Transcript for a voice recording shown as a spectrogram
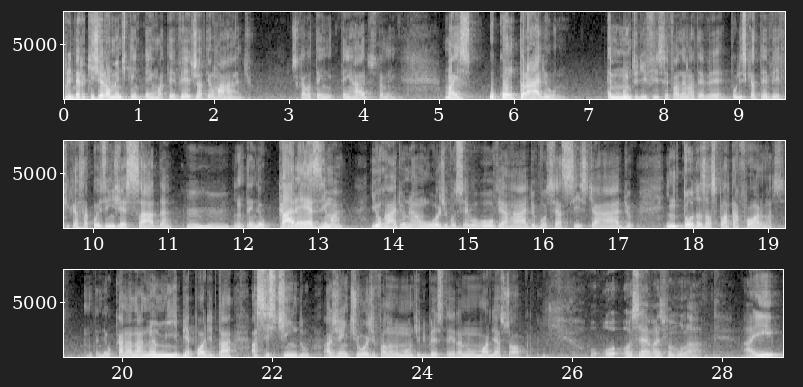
Primeiro que geralmente quem tem uma TV já tem uma rádio. Os caras têm, têm rádios também. Mas o contrário é muito difícil você fazer na TV. Por isso que a TV fica essa coisa engessada, entendeu? Carésima. E o rádio não. Hoje você ouve a rádio, você assiste a rádio em todas as plataformas. Entendeu? O cara na Namíbia pode estar assistindo a gente hoje falando um monte de besteira no Morde a Sopra. Ô, ô, Zé, mas vamos lá. Aí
